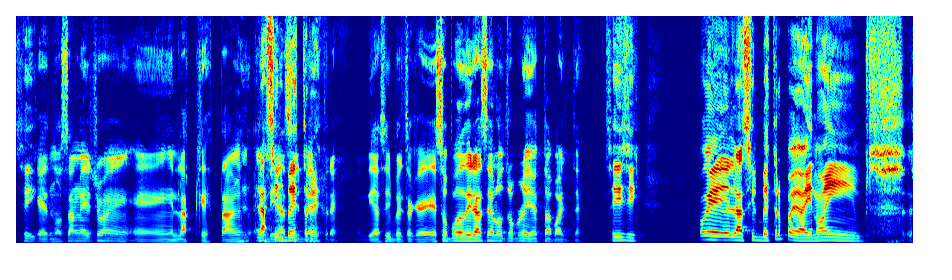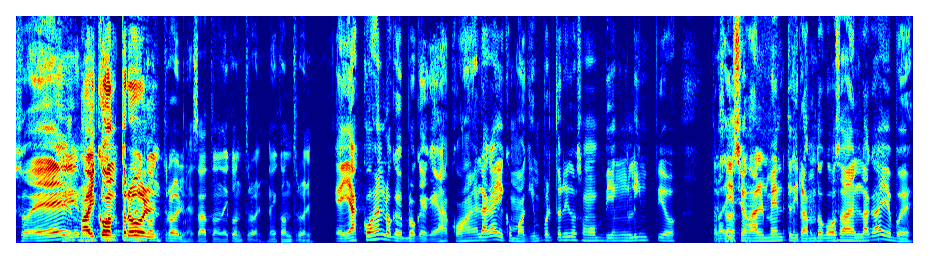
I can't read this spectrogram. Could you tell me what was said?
Sí. que no se han hecho en, en las que están en Las silvestres. silvestre, En vida silvestre, que eso podría ser otro proyecto aparte. Sí, sí. Porque la silvestre, pues ahí no hay. Eso es. Sí, no, hay con- control. No hay control, exacto, no hay control, no hay control. Ellas cogen lo que, lo que ellas cogen en la calle. y Como aquí en Puerto Rico somos bien limpios Exacto. tradicionalmente, tirando cosas en la calle, pues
